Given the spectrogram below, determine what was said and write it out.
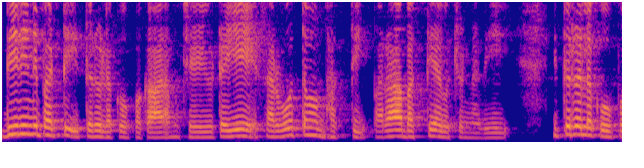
దీనిని బట్టి ఇతరులకు ఉపకారం చేయుటయే సర్వోత్తమ భక్తి పరాభక్తి అగుచున్నది. ఇతరులకు ఉప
